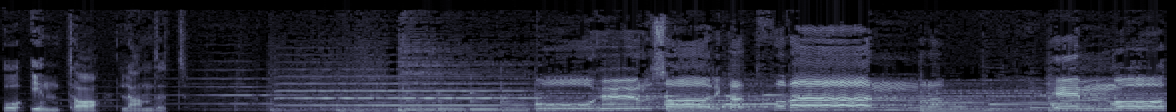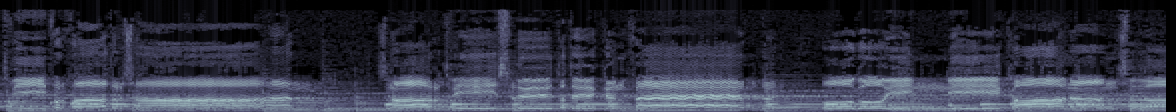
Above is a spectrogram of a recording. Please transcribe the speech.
och inta landet. O, hur saligt att få vandra hemåt vid vår faders hand. Snart vi slutat ökenfärden och gå in i Kanans land.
